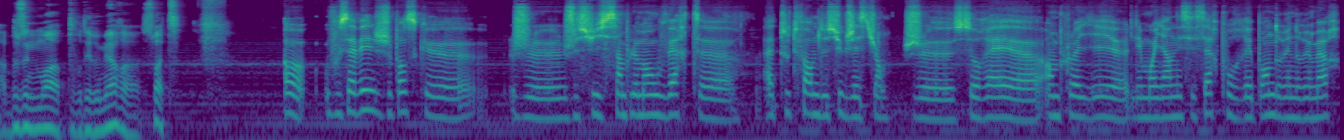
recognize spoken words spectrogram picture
a besoin de moi pour des rumeurs, soit. Oh, vous savez, je pense que je, suis simplement ouverte à toute forme de suggestion. Je saurais euh, employer euh, les moyens nécessaires pour répandre une rumeur.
